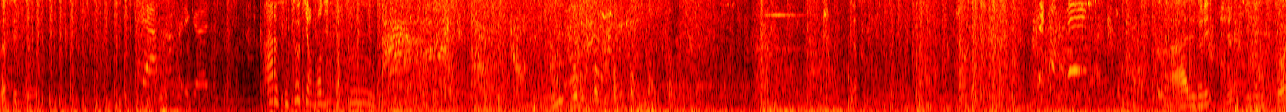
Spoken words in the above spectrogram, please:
Là c'est moi. Ah, c'est toi qui rebondis de partout. Merci. Ah, désolé, je viens d'utiliser mon pouvoir.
